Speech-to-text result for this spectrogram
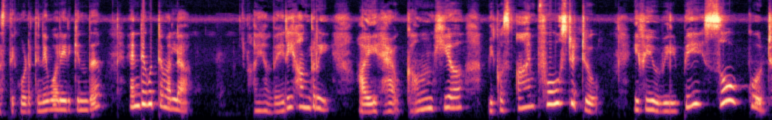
അസ്ഥിക്കൂടത്തിന്റെ പോലെ ഇരിക്കുന്നത് എന്റെ കുറ്റമല്ല I am very hungry. I have come here because I am forced to. If you will be so good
